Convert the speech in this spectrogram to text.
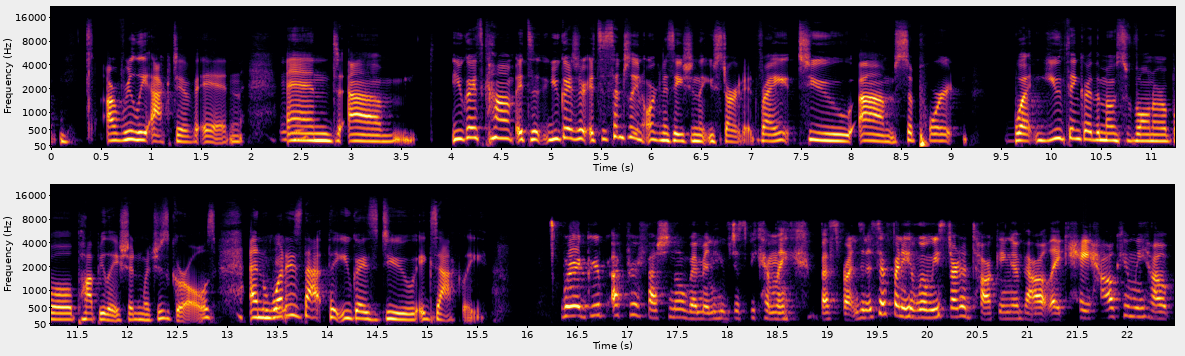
are really active in, mm-hmm. and um, you guys come. It's a, you guys are. It's essentially an organization that you started, right, to um, support what you think are the most vulnerable population, which is girls. And mm-hmm. what is that that you guys do exactly? we're a group of professional women who've just become like best friends and it's so funny when we started talking about like hey how can we help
